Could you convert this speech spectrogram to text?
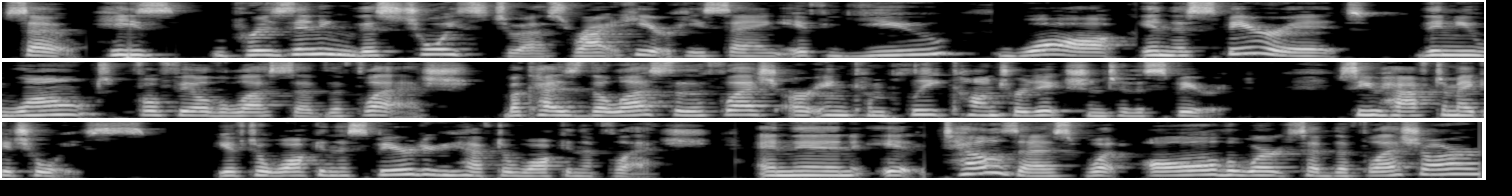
So he's presenting this choice to us right here. He's saying, if you walk in the Spirit, then you won't fulfill the lusts of the flesh because the lusts of the flesh are in complete contradiction to the spirit. So you have to make a choice. You have to walk in the spirit or you have to walk in the flesh. And then it tells us what all the works of the flesh are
